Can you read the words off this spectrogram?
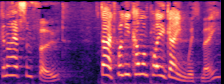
Can I have some food? Dad, will you come and play a game with me?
